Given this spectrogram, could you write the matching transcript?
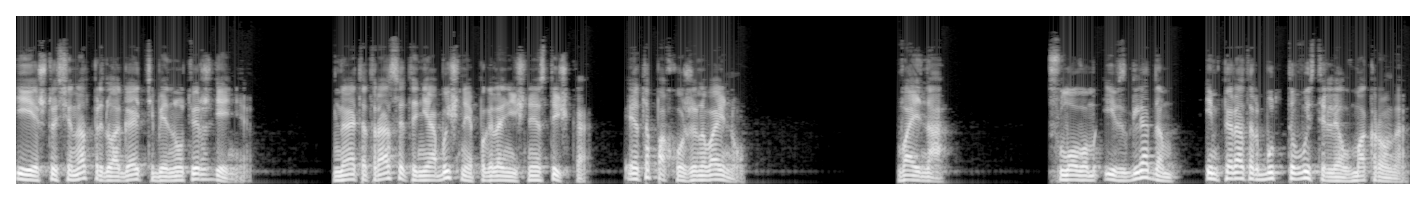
и что Сенат предлагает тебе на утверждение. На этот раз это не обычная пограничная стычка, это похоже на войну». «Война», Словом и взглядом император будто выстрелил в Макрона.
